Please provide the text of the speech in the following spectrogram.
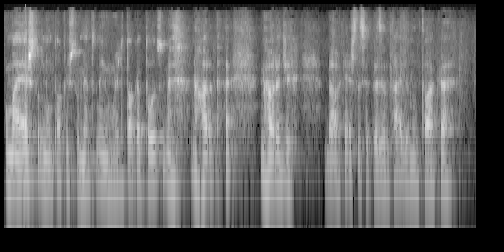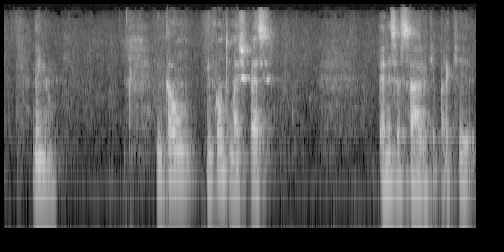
o maestro não toca instrumento nenhum, ele toca todos, mas na hora da, na hora de, da orquestra se apresentar, ele não toca nenhum. Então, enquanto uma espécie, é necessário que para que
